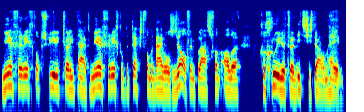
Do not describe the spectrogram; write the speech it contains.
meer gericht op spiritualiteit, meer gericht op de tekst van de Bijbel zelf in plaats van alle gegroeide tradities daaromheen.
